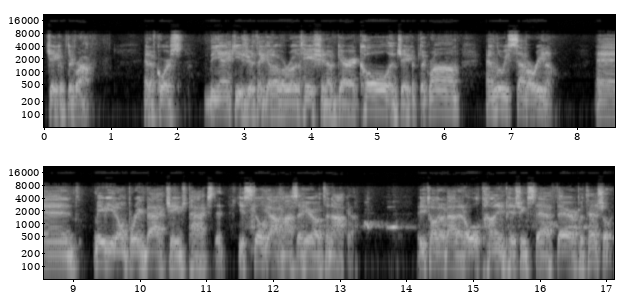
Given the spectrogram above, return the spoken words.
Jacob DeGrom. And of course, the Yankees, you're thinking of a rotation of Gerrit Cole and Jacob DeGrom and Luis Severino. And maybe you don't bring back James Paxton. You still got Masahiro Tanaka. You're talking about an old time pitching staff there potentially.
